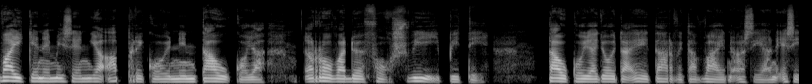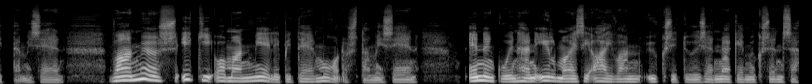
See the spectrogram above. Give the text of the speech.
vaikenemisen ja aprikoinnin taukoja Rova de Forcheville piti. Taukoja, joita ei tarvita vain asian esittämiseen, vaan myös ikioman mielipiteen muodostamiseen, ennen kuin hän ilmaisi aivan yksityisen näkemyksensä.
